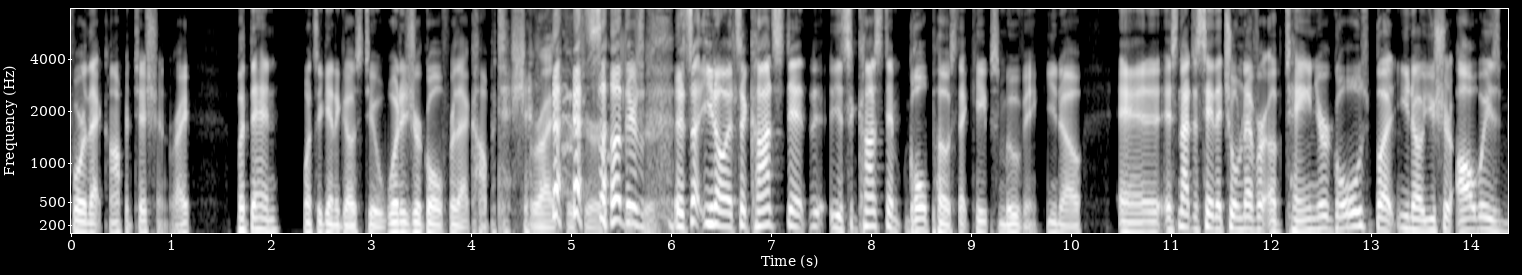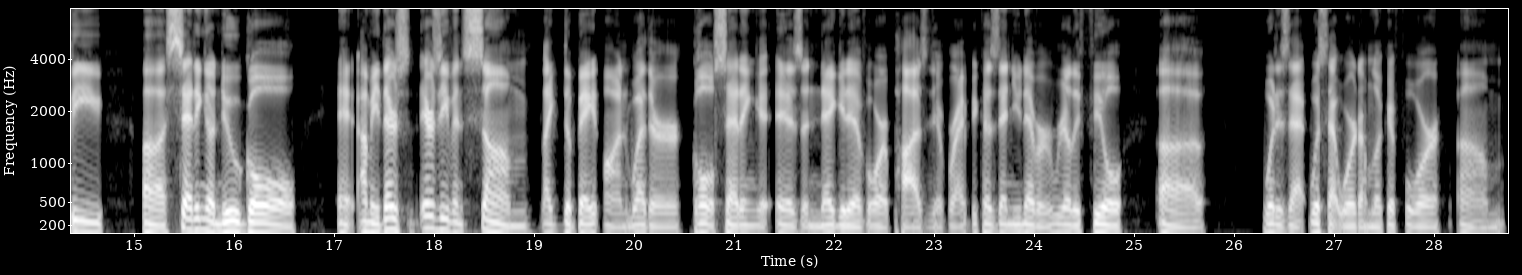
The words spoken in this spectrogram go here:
for that competition, right? But then once again, it goes to what is your goal for that competition, Right, for sure, so for there's sure. it's a, you know it's a constant it's a constant goalpost that keeps moving, you know. And it's not to say that you'll never obtain your goals, but you know you should always be uh, setting a new goal. And I mean, there's there's even some like debate on whether goal setting is a negative or a positive, right? Because then you never really feel uh, what is that? What's that word I'm looking for? Um,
